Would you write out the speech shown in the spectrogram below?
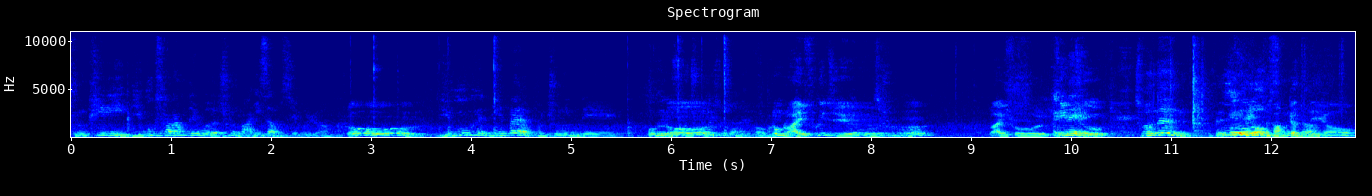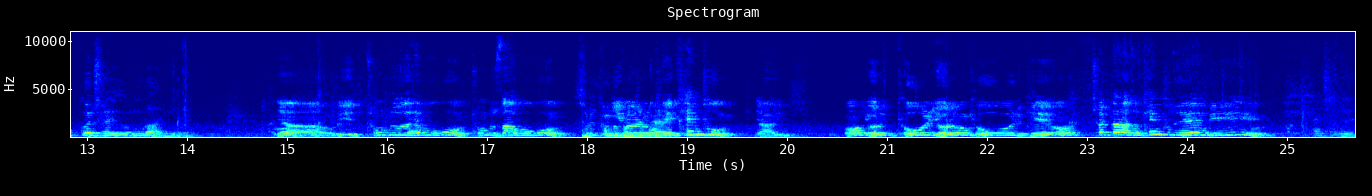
군필이 미국 사람들보다 총 많이 쏴봤을걸요 아마. 그럼 미국은 해봐야 권총인데 거기 그럼. 총총을 쏘잖아요. 어, 그럼 라이플이지 어? 라이플 근데 K2 저는 의무가 없습니다. 바뀌었대요. 그건 저의 의무가 아니에요. 아니야 우리 총도 해보고 총도 쏴보고 수류탄도 분기별로 이렇게. 캠프 야 이- 어? 여름 겨울 여름 겨울 이렇게 어? 철 따라서 캠프도 해 우리 아 저는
